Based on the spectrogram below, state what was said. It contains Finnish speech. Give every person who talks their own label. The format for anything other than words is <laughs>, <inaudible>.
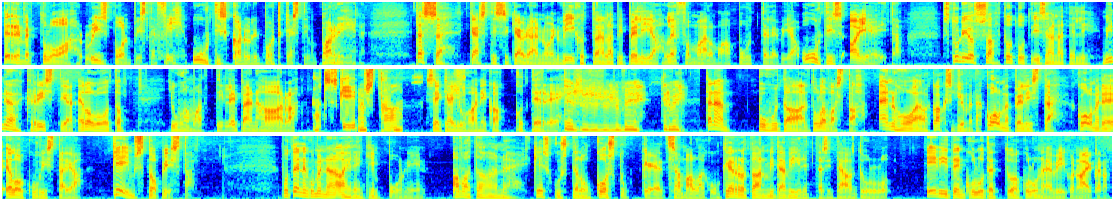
Speaker 1: Tervetuloa Respawn.fi uutiskanyli-podcastin pariin. Tässä kästissä käydään noin viikoittain läpi peli- ja leffamaailmaa puhuttelevia uutisaiheita. Studiossa tutut isänät eli minä, Kristian Eloluoto, Juha-Matti Lepänhaara
Speaker 2: kiinnostaa.
Speaker 1: sekä Juhani Kakko Tere.
Speaker 3: Terve, terve.
Speaker 1: Tänään puhutaan tulevasta NHL 23 pelistä, 3D-elokuvista ja GameStopista. Mutta ennen kuin mennään aiheiden kimppuun, niin avataan keskustelun kostukkeet samalla, kun kerrotaan, mitä viihdettä sitä on tullut eniten kulutettua kuluneen viikon aikana.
